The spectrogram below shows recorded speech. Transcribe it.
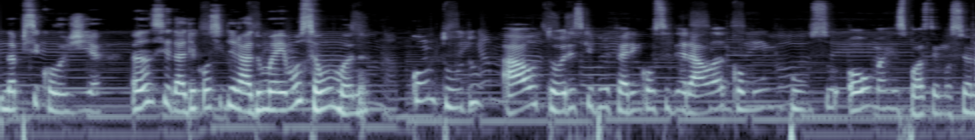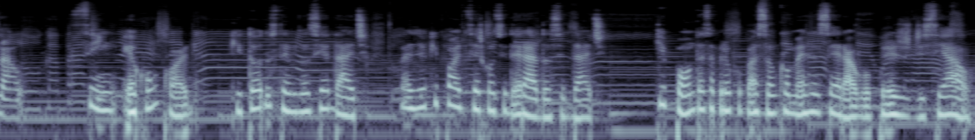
na psicologia, a ansiedade é considerada uma emoção humana, Contudo, há autores que preferem considerá-la como um impulso ou uma resposta emocional. Sim, eu concordo que todos temos ansiedade, mas o que pode ser considerado ansiedade? Que ponto essa preocupação começa a ser algo prejudicial?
